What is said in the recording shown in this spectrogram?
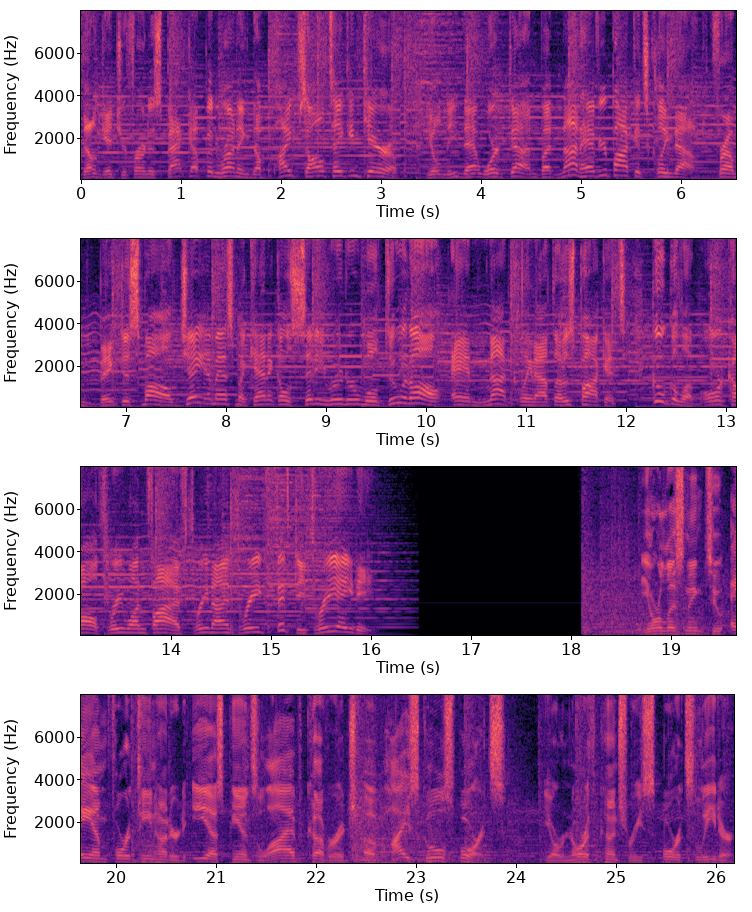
They'll get your furnace back up and running, the pipes all taken care of. You'll need that work done, but not have your pockets cleaned out. From big to small, JMS Mechanical City Rooter will do it all and not clean out those pockets. Google them or call 315 393 5380. You're listening to AM 1400 ESPN's live coverage of high school sports. Your North Country sports leader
